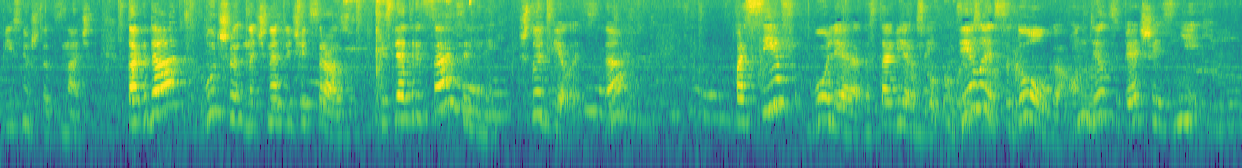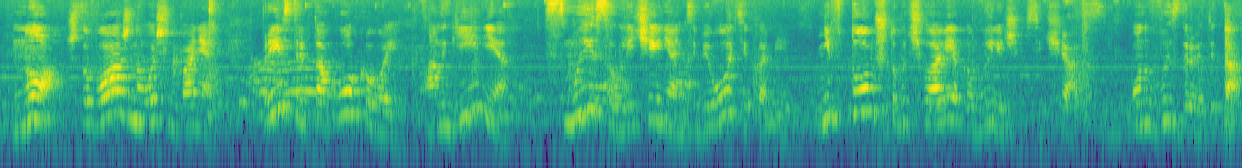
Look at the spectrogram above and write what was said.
объясню, что это значит, тогда лучше начинать лечить сразу. Если отрицательный, что делать? Да? Посев более достоверный делается долго, он делается 5-6 дней. Но, что важно очень понять, при стрептококковой ангине смысл лечения антибиотиками не в том, чтобы человека вылечить сейчас. Он выздоровеет и так.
